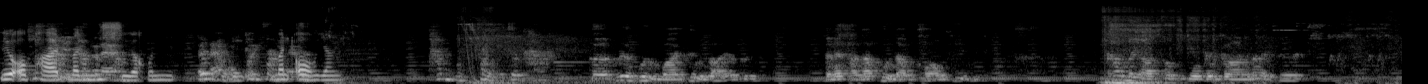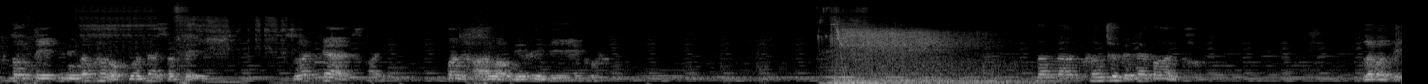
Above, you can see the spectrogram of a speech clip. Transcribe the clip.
เรียวโอพาดมันเสือกมันเรื่องของท่านจามันออกยังท่านหนักใจเลยเจ้าค่ะเกิดเรื่องวุ่นวายขึ้นหลายเรื่องแต่ในฐานะผู้นำของที่นี่ข้าไม่อาจทำตัวเป็นกลางได้เลยโดนตีทีนึงแล้วข้าก็ควรได้สติ และแก้ไขปัญหาเหล่านี้ให้ดีกว่า นานๆครั้งช่วยเป็นแม่บ้านเขาแล้วมาตี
